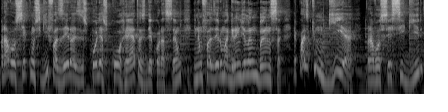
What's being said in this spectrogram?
para você conseguir fazer as escolhas corretas de decoração e não fazer uma grande lambança. É quase que um guia para você seguir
